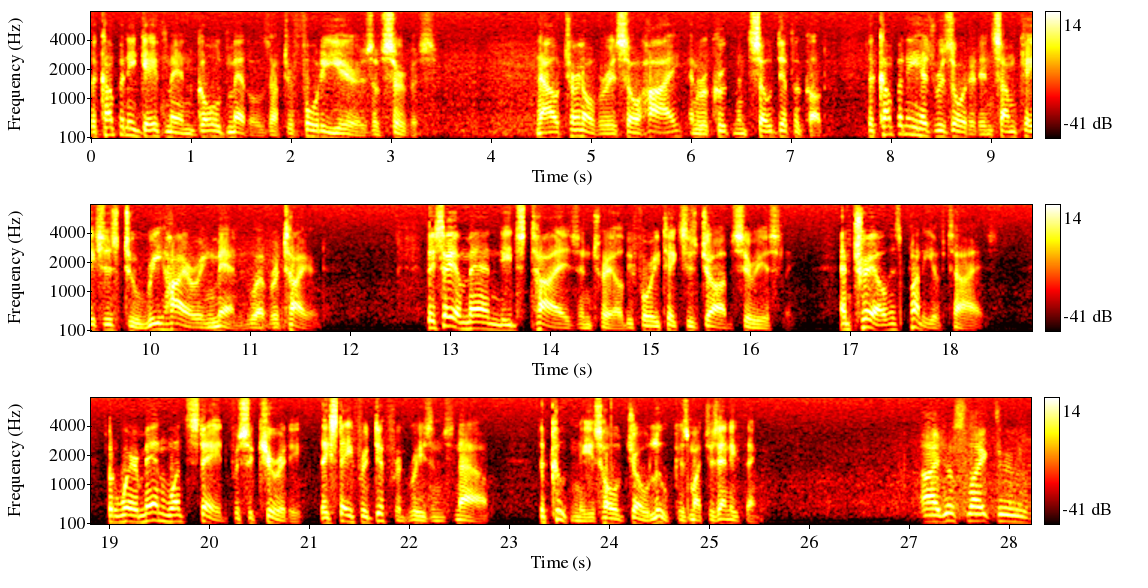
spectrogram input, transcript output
the company gave men gold medals after 40 years of service. Now turnover is so high and recruitment so difficult, the company has resorted in some cases to rehiring men who have retired. They say a man needs ties in Trail before he takes his job seriously. And Trail has plenty of ties. But where men once stayed for security, they stay for different reasons now. The Kootenays hold Joe Luke as much as anything. I just like to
